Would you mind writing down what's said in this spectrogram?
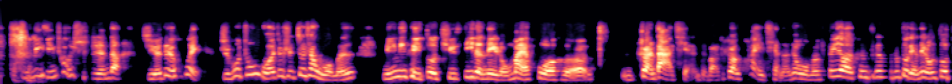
使命型创始人的，绝对会。只不过中国就是就像我们明明可以做 to C 的内容卖货和。赚大钱，对吧？赚快钱的，就我们非要跟跟做点内容做 to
